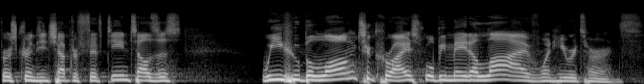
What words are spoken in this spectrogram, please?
1 Corinthians chapter 15 tells us, We who belong to Christ will be made alive when he returns.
